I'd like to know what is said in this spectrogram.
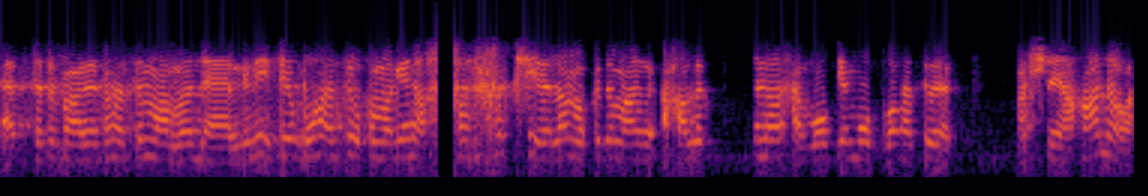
ඇත්තට පාරට මම දැනගෙන හිටිය ඔබ වහන්සේ ඔක මගෙන් අහනවා කියලා. මොකද මම අහලා හැමෝගෙම ඔබ වහන්සේ ප්‍රශ්න අහනවා.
